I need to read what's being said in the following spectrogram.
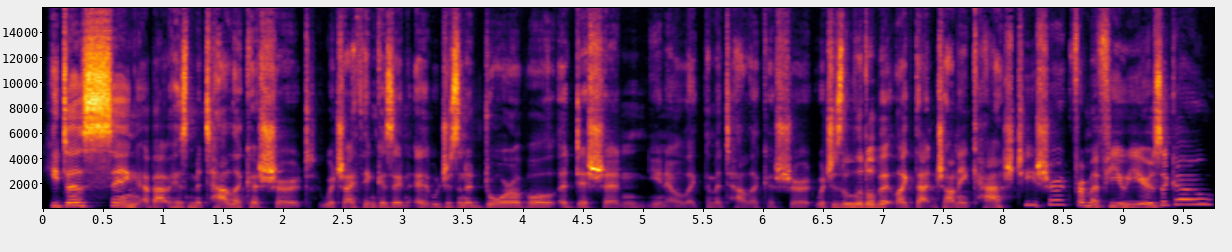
he does sing about his metallica shirt which i think is an which is an adorable addition you know like the metallica shirt which is a little bit like that johnny cash t-shirt from a few years ago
